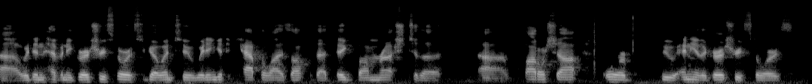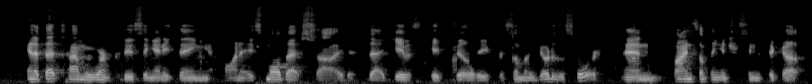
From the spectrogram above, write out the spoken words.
Uh, we didn't have any grocery stores to go into. We didn't get to capitalize off of that big bum rush to the uh, bottle shop or to any of the grocery stores. And at that time, we weren't producing anything on a small batch side that gave us the capability for someone to go to the store and find something interesting to pick up.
